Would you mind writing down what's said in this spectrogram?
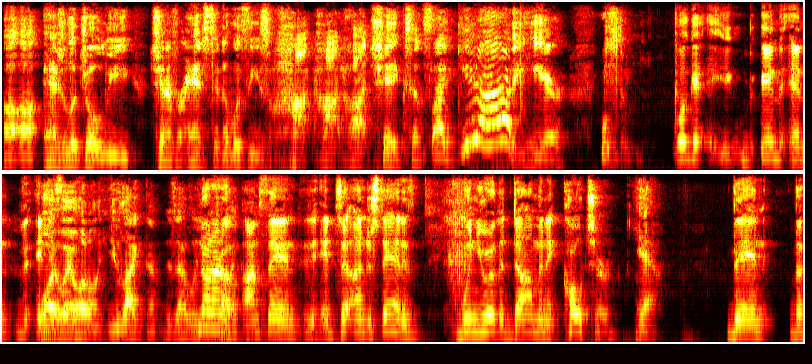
uh, uh, Angela Jolie, Jennifer Aniston, there was these hot, hot, hot chicks. And it's like, get out of here. Well, in, in, in Wait, this- wait, hold on. You like them? Is that what No, no, no. I'm saying it, to understand is when you're the dominant culture, Yeah. then the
